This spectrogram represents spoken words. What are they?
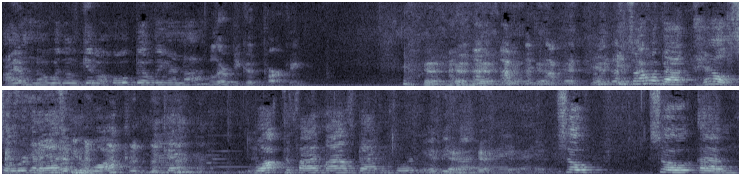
I don't know whether it'll get a whole building or not. Will there be good parking? It's all about health, so we're gonna ask you to walk, okay? Walk the five miles back and forth, It'll be fine. Right, right. So, so, um,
